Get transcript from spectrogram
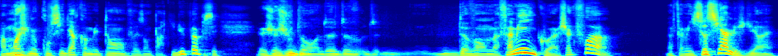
Enfin, moi, je me considère comme étant faisant partie du peuple. Je joue devant, de- de- de- devant ma famille, quoi, à chaque fois. Ma famille sociale, je dirais.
